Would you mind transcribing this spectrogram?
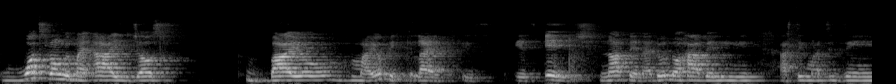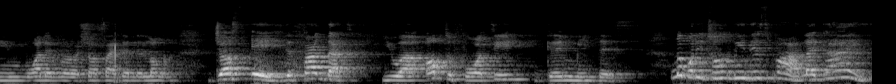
what's wrong with my eye just biomyopic, like it's it's age, nothing. I don't know have any astigmatism, whatever, short sighted, the long, just age. The fact that you are up to 40 gave me this. Nobody told me this part. Like, guys,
